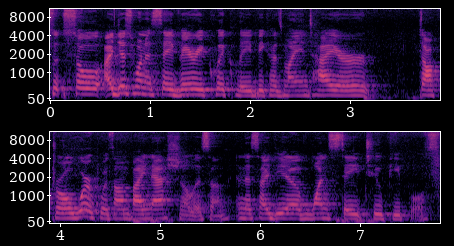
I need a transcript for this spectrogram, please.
So, so I just want to say very quickly, because my entire doctoral work was on binationalism and this idea of one state, two peoples.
